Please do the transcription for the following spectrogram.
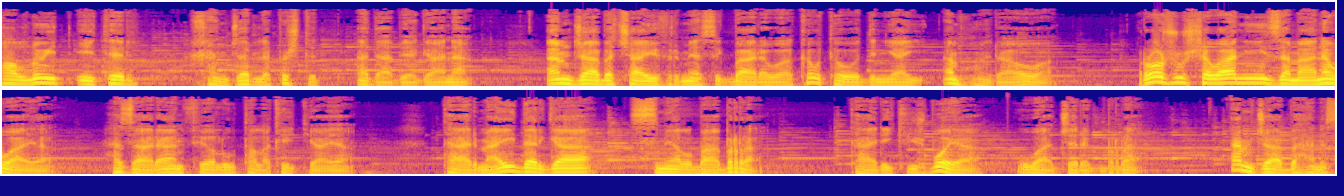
هەڵنویت ئیتر خەنجەر لە پشتت ئەدا بێگانە ئەم جا بە چاوی فرمێسک بارەوە کەوتەوە دنیای ئەم هۆنراوە ڕۆژ و شەوانی زەمانە وایە هەزاران فێڵ و تەڵەکەی تایە تارمایی دەرگا سمێڵ با بڕە تاریکیش بۆیە وا جەرگ بڕە ئەم جا بە هەنس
